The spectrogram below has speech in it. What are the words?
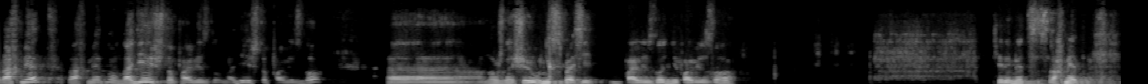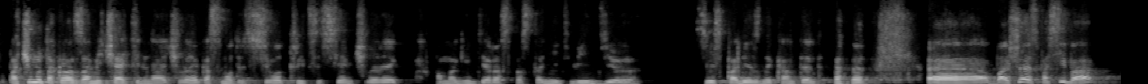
рахмет рахмет ну надеюсь что повезло надеюсь что повезло нужно еще и у них спросить повезло не повезло Кереметсіз. Рахмет. Почему такого замечательного человека смотрит всего 37 человек? Помогите распространить видео. Здесь полезный контент. Э, большое спасибо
